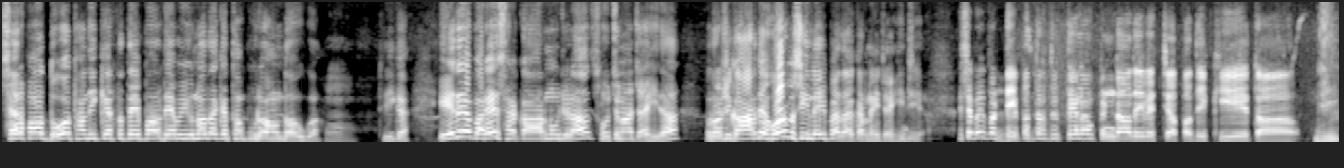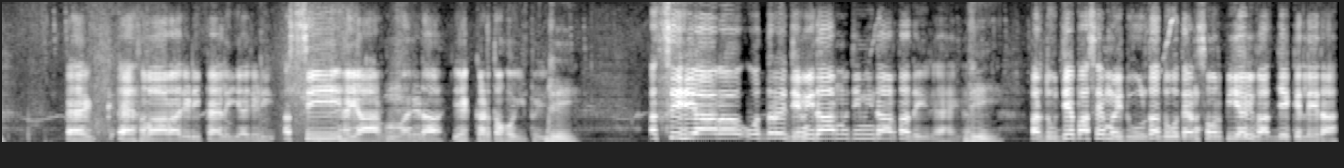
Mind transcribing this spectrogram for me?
ਸਿਰਫ ਆ ਦੋ ਹੱਥਾਂ ਦੀ ਕਿਰਤ ਤੇ ਪਲਦੇ ਆ ਵੀ ਉਹਨਾਂ ਦਾ ਕਿੱਥੋਂ ਪੂਰਾ ਹੁੰਦਾ ਹੋਊਗਾ? ਹੂੰ। ਠੀਕ ਹੈ ਇਹਦੇ ਬਾਰੇ ਸਰਕਾਰ ਨੂੰ ਜਿਹੜਾ ਸੋਚਣਾ ਚਾਹੀਦਾ ਰੋਜ਼ਗਾਰ ਦੇ ਹੋਰ ਵਸੀਲੇ ਹੀ ਪੈਦਾ ਕਰਨੇ ਚਾਹੀਦੇ ਆ। ਅੱਛਾ ਬਈ ਵੱਡੇ ਪੱਧਰ ਦੇ ਉੱਤੇ ਨਾ ਪਿੰਡਾਂ ਦੇ ਵਿੱਚ ਆਪਾਂ ਦੇਖੀਏ ਤਾਂ ਜੀ। ਇਸ ਵਾਰ ਆ ਜਿਹੜੀ ਪੈਲੀ ਆ ਜਿਹੜੀ 80000 ਨੂੰ ਆ ਜਿਹੜਾ ਏਕੜ ਤਾਂ ਹੋਈ ਪਈ। ਜੀ। 80000 ਉਧਰ ਜ਼ਿਮੀਦਾਰ ਨੂੰ ਜ਼ਿਮੀਦਾਰ ਤਾਂ ਦੇ ਰਿਹਾ ਹੈਗਾ। ਜੀ। ਪਰ ਦੂਜੇ ਪਾਸੇ ਮਜ਼ਦੂਰ ਦਾ 2-300 ਰੁਪਿਆ ਵੀ ਵੱਧ ਜੇ ਕਿੱਲੇ ਦਾ।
